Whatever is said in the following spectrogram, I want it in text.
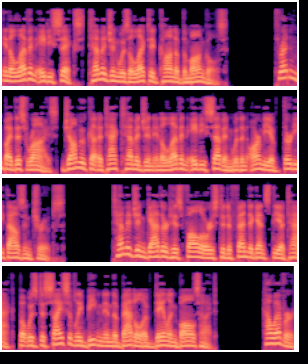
In 1186, Temujin was elected Khan of the Mongols. Threatened by this rise, Jamuqa attacked Temujin in 1187 with an army of 30,000 troops. Temujin gathered his followers to defend against the attack, but was decisively beaten in the Battle of Dalan Balzhut. However,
